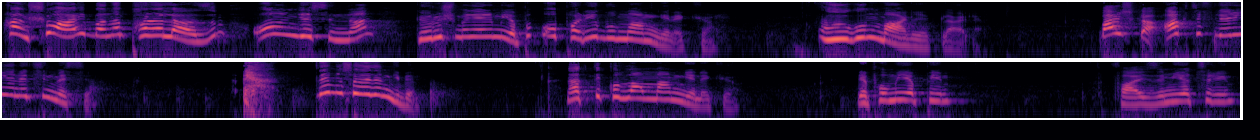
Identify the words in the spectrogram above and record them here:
Ha şu ay bana para lazım. O öncesinden görüşmelerimi yapıp o parayı bulmam gerekiyor. Uygun maliyetlerle. Başka aktiflerin yönetilmesi. Demin söylediğim gibi. Nakdi kullanmam gerekiyor. Depomu yapayım. Faizimi yatırayım.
